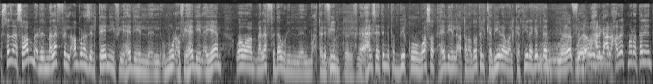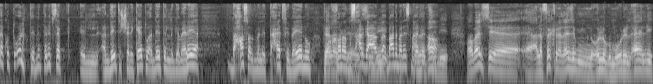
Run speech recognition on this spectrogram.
أستاذ عصام للملف الأبرز الثاني في هذه الأمور أو في هذه الأيام وهو ملف دوري المحترفين. المحترفين. هل سيتم تطبيقه وسط هذه الاعتراضات الكبيرة والكثيرة جدا؟ ملف دوري. وهرجع لحضرتك مرة ثانية أنت كنت قلت إن أنت نفسك انديه الشركات وأندية الجماهيرية. ده حصل من الاتحاد في بيانه مؤخرا بس هرجع. بعد ما نسمع ثلاث آه. سنين. آه بس آه على فكرة لازم نقول لجمهور الأهلي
